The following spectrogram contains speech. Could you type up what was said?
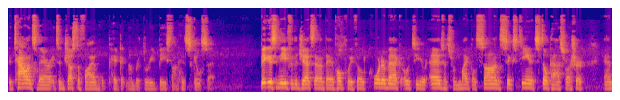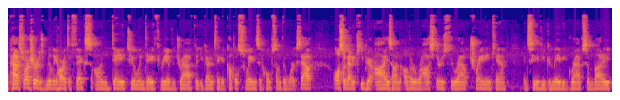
the talent's there. It's a justifiable pick at number three based on his skill set. Biggest need for the Jets now that they have hopefully filled quarterback, OT, or edge. That's from Michael San, 16. It's still pass rusher. And pass rusher is really hard to fix on day two and day three of the draft, but you got to take a couple swings and hope something works out. Also, got to keep your eyes on other rosters throughout training camp and see if you can maybe grab somebody.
